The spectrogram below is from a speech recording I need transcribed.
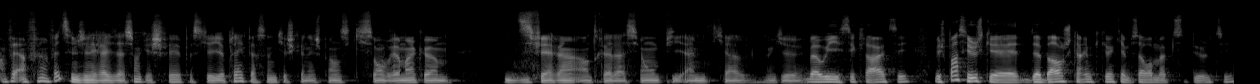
en fait, en fait, en fait, c'est une généralisation que je fais parce qu'il y a plein de personnes que je connais, je pense, qui sont vraiment comme différents entre relations puis amicales. Donc, euh, Ben oui, c'est clair, tu sais. Mais je pense que c'est juste que de base, je suis quand même quelqu'un qui aime savoir ma petite bulle, tu sais.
